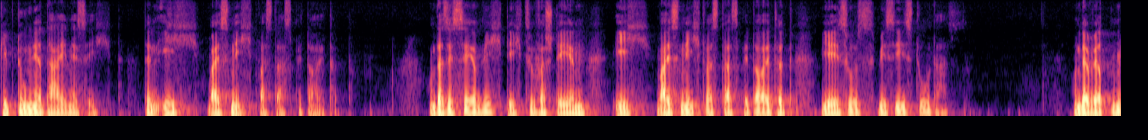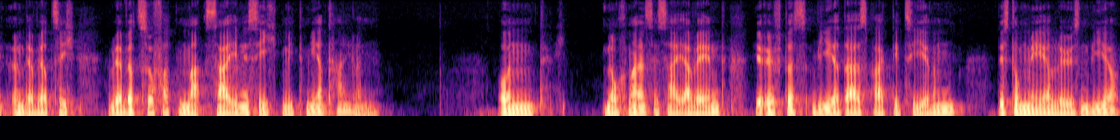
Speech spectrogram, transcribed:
Gib du mir deine Sicht denn ich weiß nicht, was das bedeutet. Und das ist sehr wichtig zu verstehen, ich weiß nicht, was das bedeutet. Jesus, wie siehst du das? Und er wird, und er wird sich, er wird sofort seine Sicht mit mir teilen. Und nochmals, es sei erwähnt, je öfters wir das praktizieren, desto mehr lösen wir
